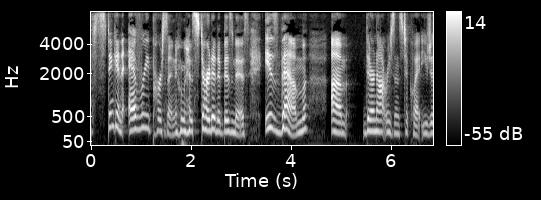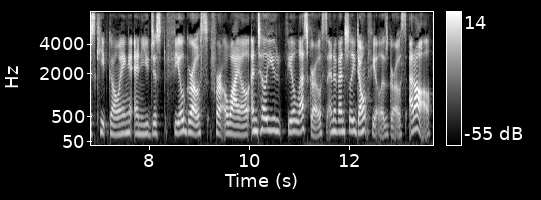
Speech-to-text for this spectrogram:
stinking every person who has started a business is them. Um, they're not reasons to quit. You just keep going and you just feel gross for a while until you feel less gross and eventually don't feel as gross at all.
